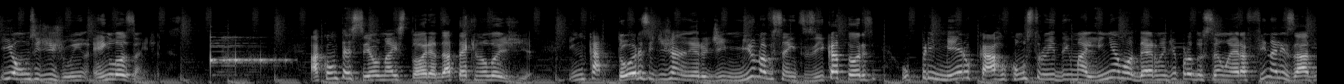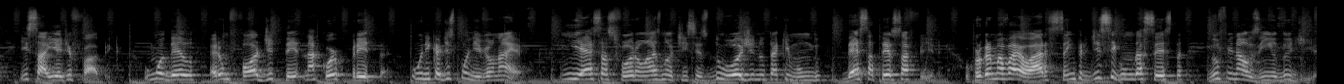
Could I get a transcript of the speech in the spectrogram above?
e 11 de junho em Los Angeles. Aconteceu na história da tecnologia em 14 de janeiro de 1914, o primeiro carro construído em uma linha moderna de produção era finalizado e saía de fábrica. O modelo era um Ford T na cor preta, única disponível na época. E essas foram as notícias do Hoje no Tecmundo dessa terça-feira. O programa vai ao ar sempre de segunda a sexta, no finalzinho do dia.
